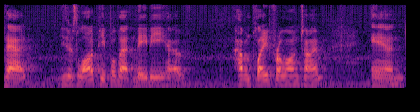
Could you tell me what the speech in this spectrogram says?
that there's a lot of people that maybe have haven't played for a long time and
